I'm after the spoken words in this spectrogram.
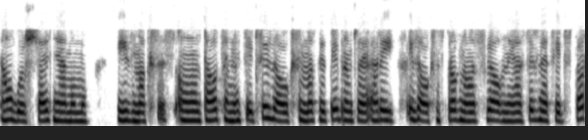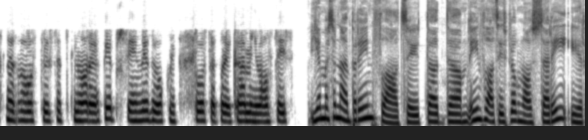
augošas aizņēmumu izmaksas un tautsemniecības izaugsme mazliet piebremzē arī izaugsmas prognozes galvenajās tirzniecības partneru valstīs, tad no arī pieprasījuma viedokļi, tostarp arī kaimiņu valstīs. Ja mēs runājam par inflāciju, tad um, inflācijas prognozes arī ir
